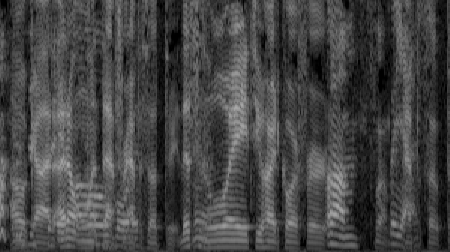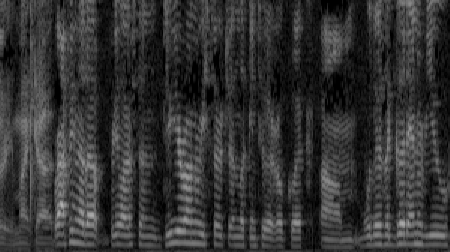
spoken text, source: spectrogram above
Oh god, I don't Oh, want that for episode three. This is way too hardcore for um, some but yeah. episode three. My god. wrapping that up, Brie Larson, do your own research and look into it real quick. Um, well, there's a good interview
